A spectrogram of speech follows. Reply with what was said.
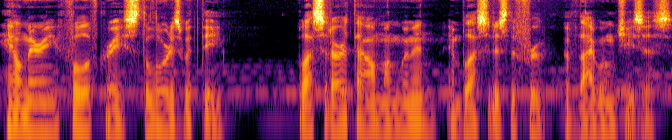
Hail Mary, full of grace, the Lord is with thee. Blessed art thou among women, and blessed is the fruit of thy womb, Jesus.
